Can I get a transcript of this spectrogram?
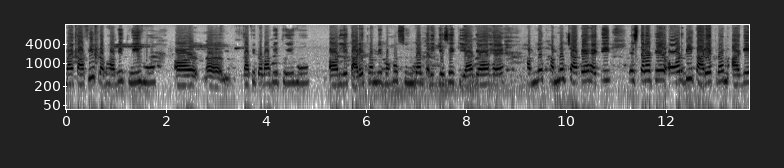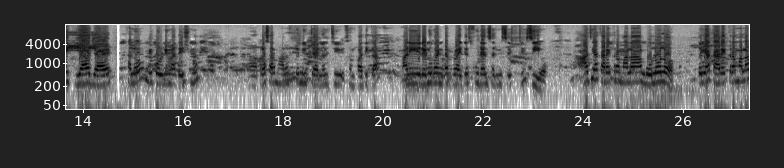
मैं काफ़ी प्रभावित हुई हूँ और काफ़ी प्रभावित हुई हूँ और ये कार्यक्रम भी बहुत सुंदर तरीके से किया गया है। हम लोग हम लोग चाहते हैं कि इस तरह के और भी कार्यक्रम आगे किया जाए। हॅलो मी पौर्णिमा देशमुख प्रसार महाराष्ट्र न्यूज चॅनलची संपादिका आणि रेणुका एंटरप्राइजेस फूड अँड सर्व्हिसेसची सीईओ आज या कार्यक्रमाला बोलवलं तर या कार्यक्रमाला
